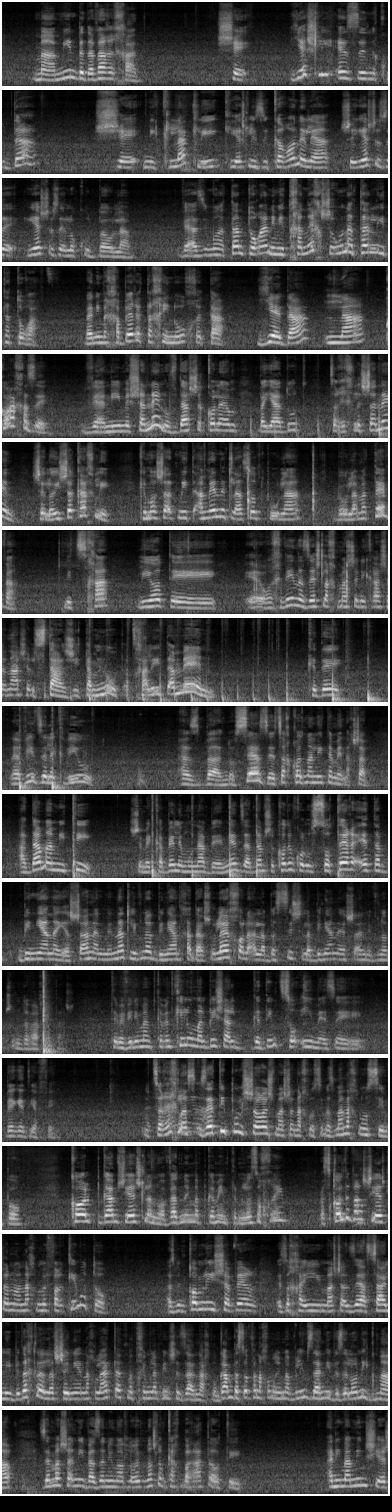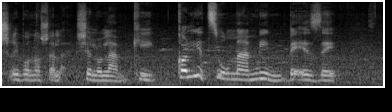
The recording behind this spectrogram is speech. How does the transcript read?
מאמין בדבר אחד, שיש לי איזה נקודה שנקלט לי, כי יש לי זיכרון אליה, שיש איזה, יש איזה אלוקות בעולם. ואז אם הוא נתן תורה, אני מתחנך שהוא נתן לי את התורה. ואני מחבר את החינוך, את הידע, לכוח הזה. ואני משנן, עובדה שכל היום ביהדות צריך לשנן, שלא יישכח לי. כמו שאת מתאמנת לעשות פעולה בעולם הטבע. אני צריכה להיות אה, עורך דין, אז יש לך מה שנקרא שנה של סטאז', התאמנות. את צריכה להתאמן כדי להביא את זה לקביעות. אז בנושא הזה צריך כל הזמן להתאמן. עכשיו, אדם אמיתי שמקבל אמונה באמת, זה אדם שקודם כל הוא סותר את הבניין הישן על מנת לבנות בניין חדש. הוא לא יכול על הבסיס של הבניין הישן לבנות שום דבר חדש. אתם מבינים מה אני מתכוונת? כאילו הוא מלביש על בגדים צועים איזה בגד יפה. הוא צריך לעשות, זה טיפול שורש מה שאנחנו עושים. אז מה אנחנו עושים פה? כל פגם שיש לנו, עבדנו עם הפגמים, אתם לא זוכרים? אז כל דבר שיש לנו, אנחנו מפרקים אותו. אז במקום להישבר איזה חיים, מה שזה עשה לי, בדרך כלל לשני, אנחנו לאט לאט מתחילים להבין שזה אנחנו. גם בסוף אנחנו אומרים, אבל אם זה אני וזה לא נגמר, זה מה שאני, ואז אני אומרת לו, ריבונו שלום, כך בראת אותי. אני מאמין שיש ריבונו של, של עולם, כי כל יצור מאמין באיזה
